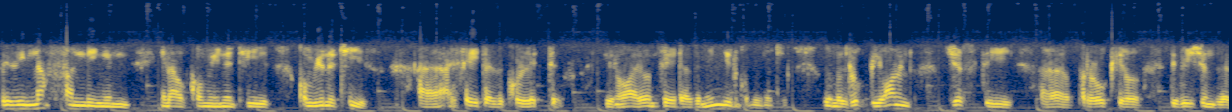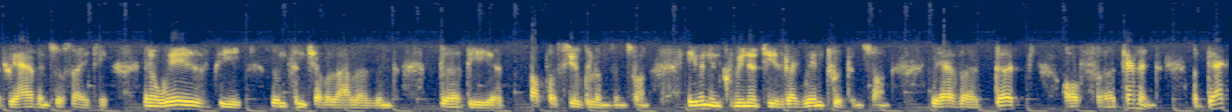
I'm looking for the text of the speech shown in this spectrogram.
There's enough funding in, in our community, communities. Uh, I say it as a collective. You know, I don't say it as an Indian community. We must look beyond just the uh, parochial divisions that we have in society. You know, where is the Vincent Tshabalalas and the, the uh, Papwa Sewgolums and so on? Even in communities like Wentworth and so on, we have a dearth of uh, talent. But that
